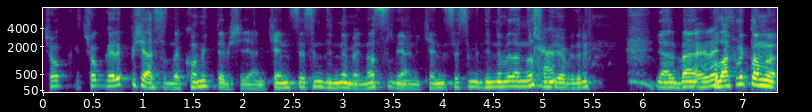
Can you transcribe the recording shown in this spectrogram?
çok çok garip bir şey aslında. Komik de bir şey yani. Kendi sesini dinleme. Nasıl yani? Kendi sesimi dinlemeden nasıl Kend- duyabilirim? yani ben Evet. kulaklıkla mı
